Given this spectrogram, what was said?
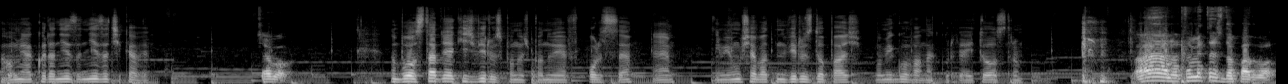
No, mnie akurat nie, za- nie zaciekawie. Czemu? No bo ostatnio jakiś wirus ponoć panuje w Polsce, nie? I mnie musiał chyba ten wirus dopaść, bo mnie głowa nakurwia i to ostro. A, no to mnie też dopadło.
